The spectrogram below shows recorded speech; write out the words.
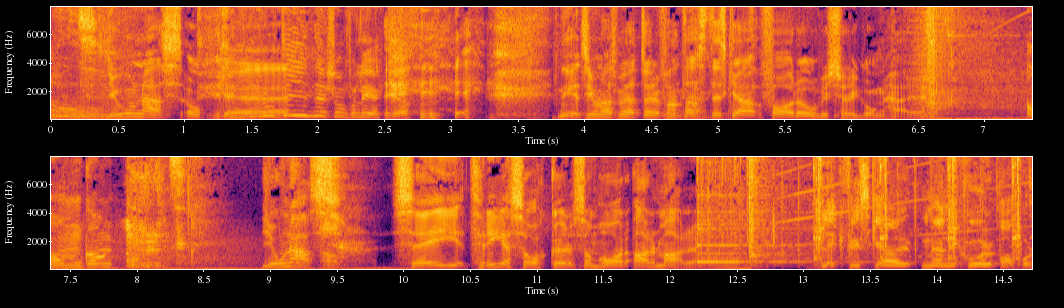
Oh, Jonas och... Eh, Rutiner som får leka. Jonas möter fantastiska Farao. Vi kör igång här. Omgång ett. Jonas, säg tre saker som har armar. Bläckfiskar, människor, apor.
